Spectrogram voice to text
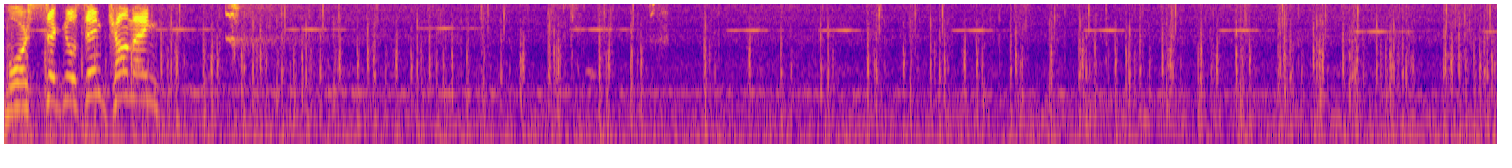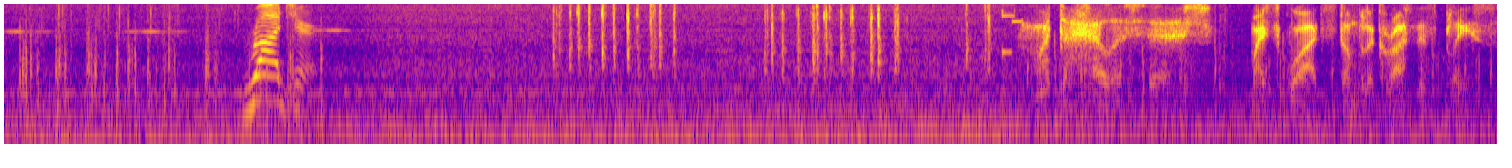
More signals incoming! Roger. What the hell is this? My squad stumbled across this place.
